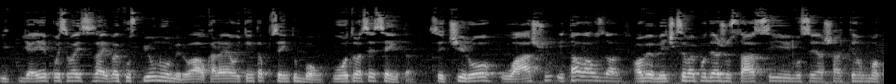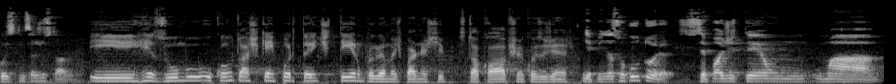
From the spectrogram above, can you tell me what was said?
E, e aí depois você vai, vai cuspir um número. Ah, o cara é 80% bom, o outro é 60%. Você tirou o acho e tá tá lá os dados. Obviamente que você vai poder ajustar se você achar que tem alguma coisa que tem que ser ajustada. Né? E em resumo, o quanto acho que é importante ter um programa de partnership, stock option e coisa do gênero. Depende da sua cultura. Você pode ter um, uma,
